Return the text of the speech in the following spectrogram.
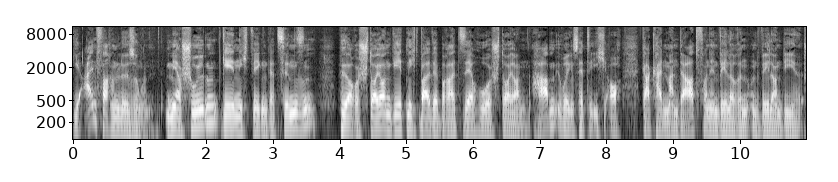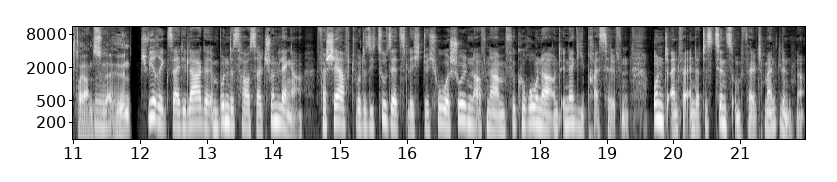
Die einfachen Lösungen, mehr Schulden, gehen nicht wegen der Zinsen, höhere Steuern geht nicht, weil wir bereits sehr hohe Steuern haben. Übrigens hätte ich auch gar kein Mandat von den Wählerinnen und Wählern, die Steuern mhm. zu erhöhen. Schwierig sei die Lage im Bundeshaushalt schon länger. Verschärft wurde sie zusätzlich durch hohe Schuldenaufnahmen für Corona und Energiepreishilfen und ein verändertes Zinsumfeld, meint Lindner.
